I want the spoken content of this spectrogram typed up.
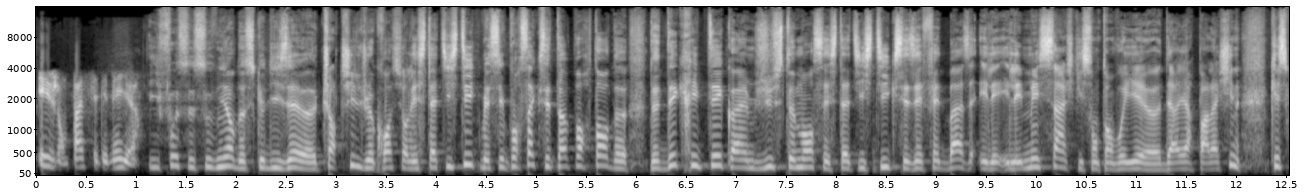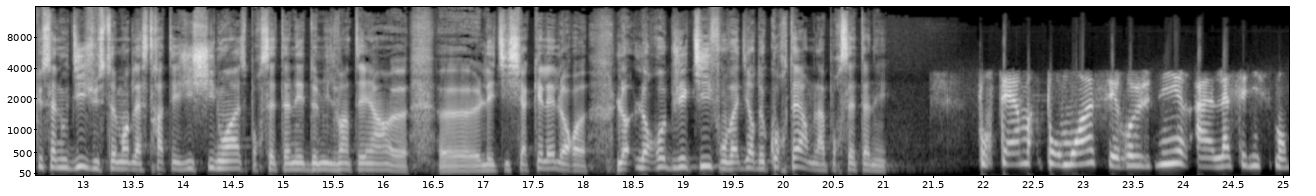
et j'en passe, c'est des meilleurs. Il faut se souvenir de ce que disait Churchill, je crois, sur les statistiques, mais c'est pour ça que c'est important de, décrypter quand même justement ces statistiques, ces effets de base et les, messages qui sont envoyés derrière par la Chine. Qu'est-ce que ça nous dit justement de la stratégie chinoise pour cette année 2021, euh, euh, Laetitia? Quel est leur, leur, leur objectif, on va dire, de court terme là pour cette année pour terme, pour moi, c'est revenir à l'assainissement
